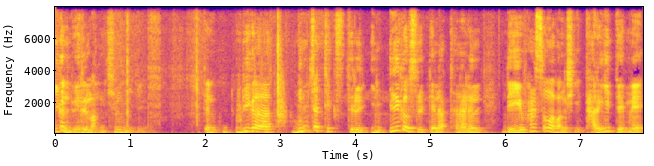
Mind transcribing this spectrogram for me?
이건 뇌를 망치는 일이에요. 그러니까 우리가 문자 텍스트를 인- 읽었을 때 나타나는 뇌의 활성화 방식이 다르기 때문에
